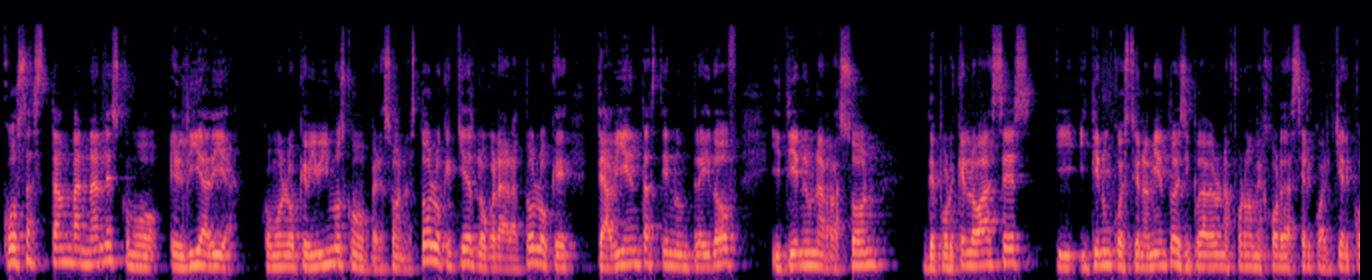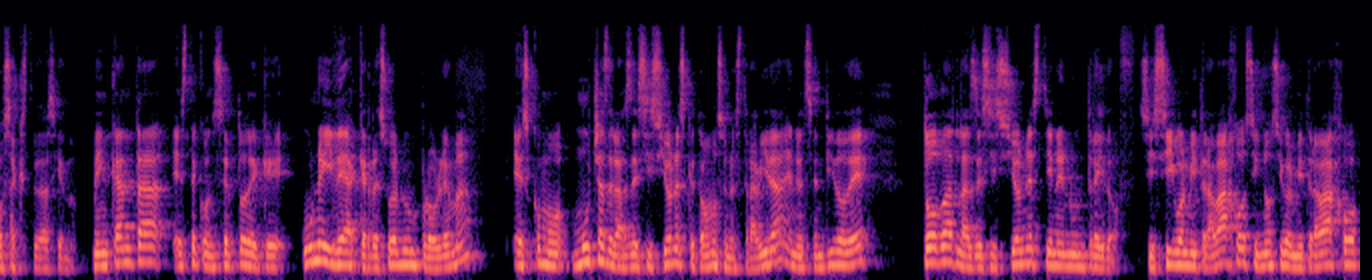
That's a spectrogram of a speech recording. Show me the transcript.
cosas tan banales como el día a día, como lo que vivimos como personas. Todo lo que quieres lograr, a todo lo que te avientas tiene un trade-off y tiene una razón de por qué lo haces y, y, tiene un cuestionamiento de si puede haber una forma mejor de hacer cualquier cosa que estés haciendo. Me encanta este concepto de que una idea que resuelve un problema es como muchas de las decisiones que tomamos en nuestra vida, en el sentido de todas las decisiones tienen un trade-off. Si sigo en mi trabajo, si no sigo en mi trabajo,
